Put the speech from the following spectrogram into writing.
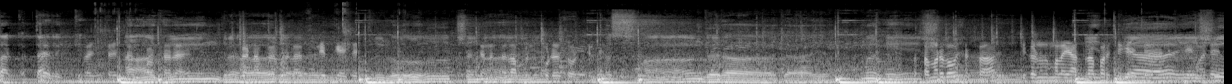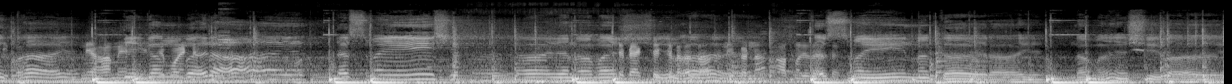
Counter आहे. तिकडनं आपल्याला नागेन्द्रहाराय त्रिलोचनाय भस्माङ्गरागाय समोर बघू महेश्वराय शकता तिकडून मला यात्रा पर्ची घ्यायची आहे. तस्मै ते बॅक चेक केलं जातं आणि शिवाय. इकडनं आतमध्ये. तस्मै नकाराय नमः शिवाय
